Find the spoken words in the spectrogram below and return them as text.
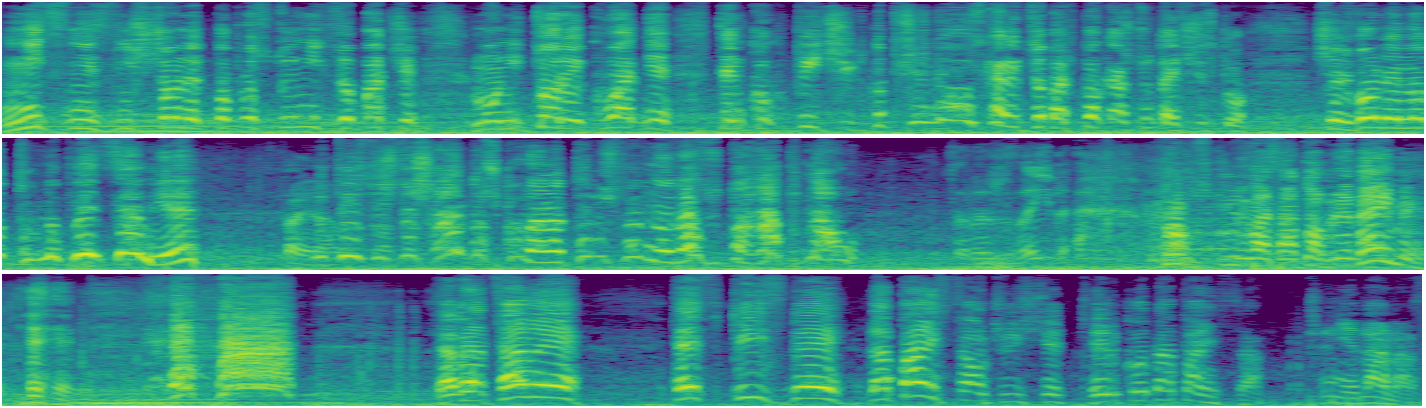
nic nie zniszczone, po prostu nic, zobaczcie, monitorek ładnie, ten kokpicik, no przecież no Oskarek, zobacz, pokaż tutaj wszystko, czerwone, no to no powiedz sam, nie? No to jesteś też Antoś, kurwa, no to już pewno od razu to hapnął. Zależy za ile. Mam kurwa za dobre dajmy. Zawracamy te spisy dla państwa oczywiście, tylko dla państwa, czy nie dla nas.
